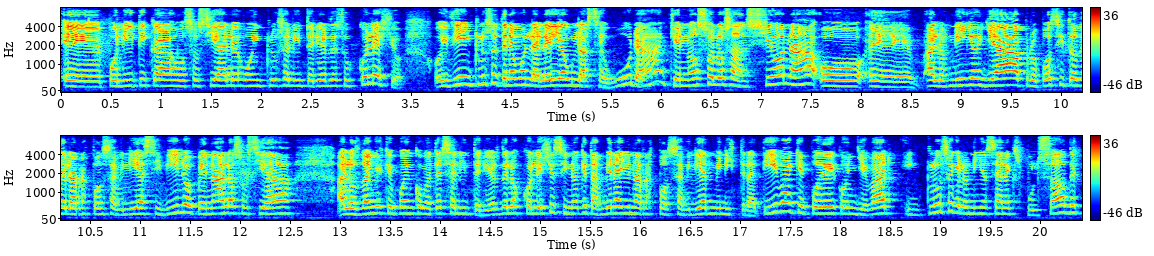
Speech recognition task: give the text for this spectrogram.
eh, políticas o sociales o incluso al interior de sus colegios. Hoy día incluso tenemos la ley aula segura que no solo sanciona o, eh, a los niños ya a propósito de la responsabilidad civil o penal asociada a los daños que pueden cometerse al interior de los colegios, sino que también hay una responsabilidad administrativa que puede conllevar incluso que los niños sean expulsados de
